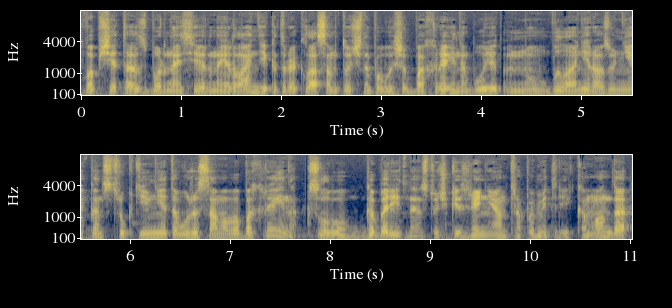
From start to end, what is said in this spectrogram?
Вообще-то сборная Северной Ирландии, которая классом точно повыше Бахрейна будет, ну, была ни разу не конструктивнее того же самого Бахрейна. К слову, габаритная с точки зрения антропометрии команда,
